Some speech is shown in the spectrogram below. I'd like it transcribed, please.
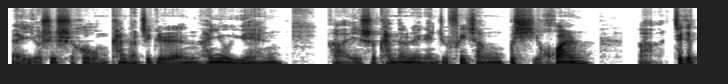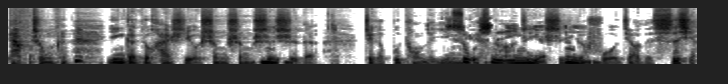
呃，有些时候我们看到这个人很有缘啊，有时候看到那个人就非常不喜欢啊，这个当中呢，应该都还是有生生世世的这个不同的因缘，这也是一个佛教的思想。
